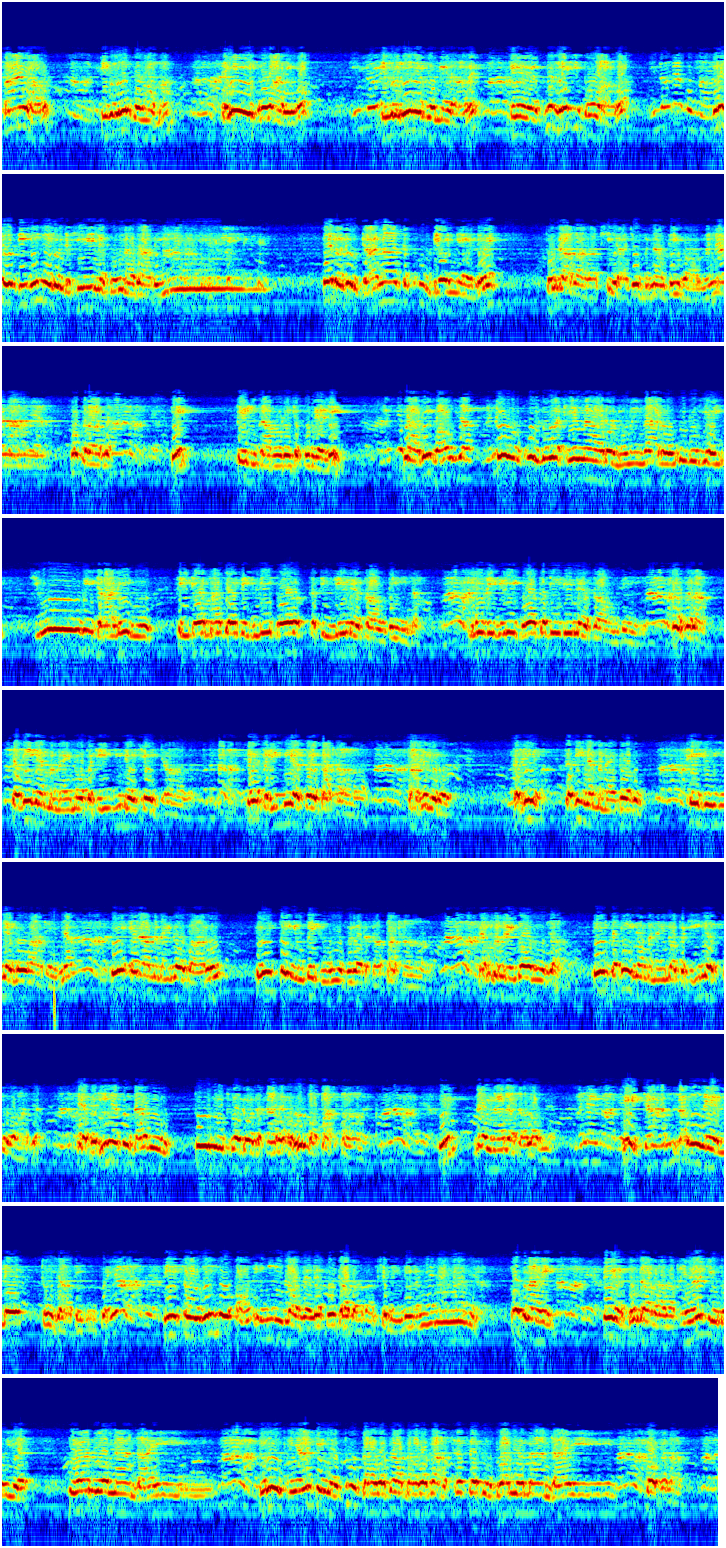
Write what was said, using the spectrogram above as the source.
ပါရောဒီလိုပုံမှာအေးဘဝတွေဟောဒီလိုလေးကိုနေတာပဲအဲခုလေးဒီဘဝဟောဒီလိုနဲ့ပုံမှာဒီလိုလေးတို့တဖြည်းဖြည်းနဲ့ပုံလာကြပြီအဲလိုတို့ဒါနာတစ်ခုတည်းနဲ့လေဘုရားဘာသာဖြစ်ရကြမနာသေးပါဘူးမနာပါဗျာဟုတ်ကဲ့ဗျာဟင်ပြင်ကားလို့တခုတည်းလေ နာပြီးပါဦးဗျာတို့ခုလိုထင်းလာတော့လူဝင်လာတော့ဥဒုရဲ့ယူပြီးဒါလေးကိုဒီတဲမှာကြတဲ့ကလေးပေါ်တတိလေးနဲ့တောင်းသေးလားလူဒီကလေးပေါ်တတိလေးနဲ့တောင်းသေးဟုတ်ကလားတတိနဲ့မနိုင်တော့ပတိကြီးနဲ့ချိန်ထားလားဒီပတိကြီးရဲ့ဆွဲတာတာဒါကြလို့တတိတတိနဲ့မနိုင်တော့ဘူးထေယူကြီးနဲ့လိုပါတယ်ညဒီအဲ့ဒါမနိုင်တော့ပါဘူးဒီသိယူသိယူပြီးတော့တခါပတ်ထားတာမနိုင်တော့ဘူးဗျာ ဒီတတိကမနိုင်တော့ပတိနဲ့ဆိုပါဗျာအဲပတိနဲ့ဆိုတာကိုတူတူထွက်တော့တခါလဲအခုတော့ပတ်ထားတယ်မှန်ပါဗျာဟင်နိုင်ရတာတော့နဲ့မနိုင်ပါဘူးဒီတန်လုံးနဲ့လေတို့ရသေးဘူးပဲရပါဗျာဒီတော်ကြီးကိုအောင်အင်းကြီးလောက်လည်းဘုရားဘာသာဖြစ်နေတယ်ဟုတ်ကလားဟင်ဒီဘုရားဘာသာဘုရားရှင်တို့ရဲ့ ပြောမြဲနန်းတိုင်းဒီလိုဘုရားရှင်ရဲ့သူ့ဘာဝကဘာဝကဆက်ဆက်ကိုပြောမြဲနန်းတိုင်းဟုတ်ကလား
